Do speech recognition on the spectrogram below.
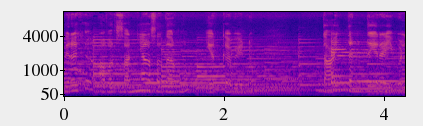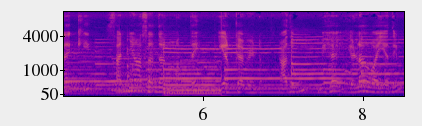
பிறகு அவர் சந்நியாச தர்மம் ஏற்க வேண்டும். தாய் தந்தையரை விளக்கி சந்நியாச தர்மத்தை ஏற்க வேண்டும். அதுவும் மிக இள வயதில்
